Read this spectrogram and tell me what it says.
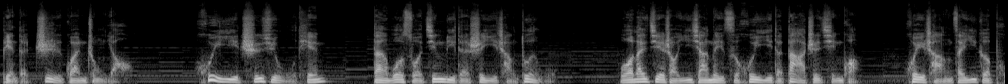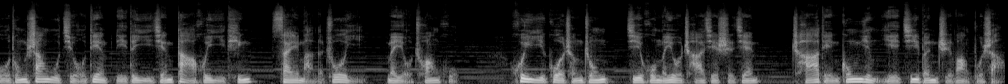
变得至关重要。会议持续五天，但我所经历的是一场顿悟。我来介绍一下那次会议的大致情况。会场在一个普通商务酒店里的一间大会议厅，塞满了桌椅，没有窗户。会议过程中几乎没有茶歇时间，茶点供应也基本指望不上。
